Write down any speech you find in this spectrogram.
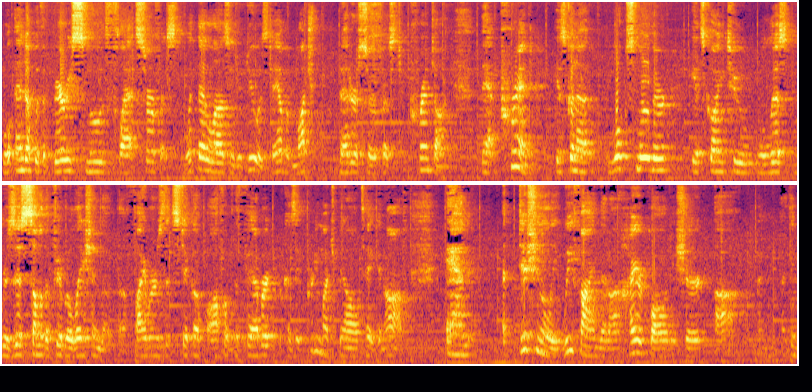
will end up with a very smooth, flat surface. What that allows you to do is to have a much better surface to print on. That print is going to look smoother, it's going to resist, resist some of the fibrillation, the, the fibers that stick up off of the fabric because they've pretty much been all taken off. And Additionally, we find that on a higher quality shirt, uh, I think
